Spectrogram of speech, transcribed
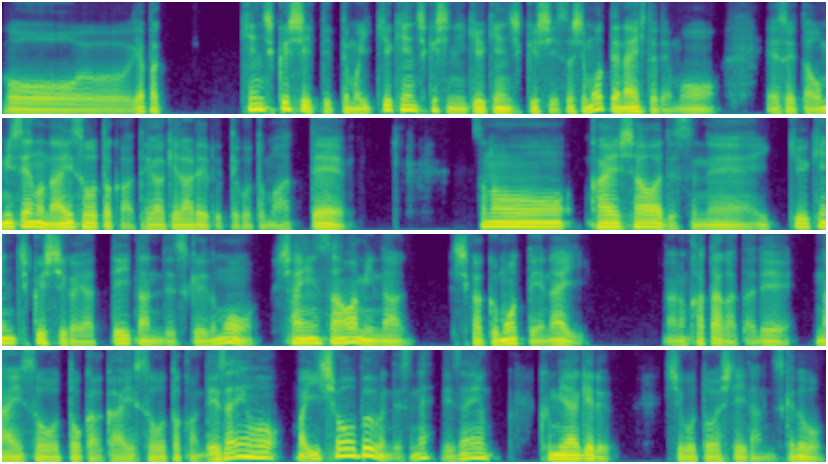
を、やっぱ建築士って言っても1級建築士、2級建築士、そして持ってない人でも、えそういったお店の内装とか手掛けられるってこともあって、その会社はですね、一級建築士がやっていたんですけれども、社員さんはみんな資格持っていないあの方々で内装とか外装とかのデザインを、まあ、衣装部分ですね、デザインを組み上げる仕事をしていたんですけど、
